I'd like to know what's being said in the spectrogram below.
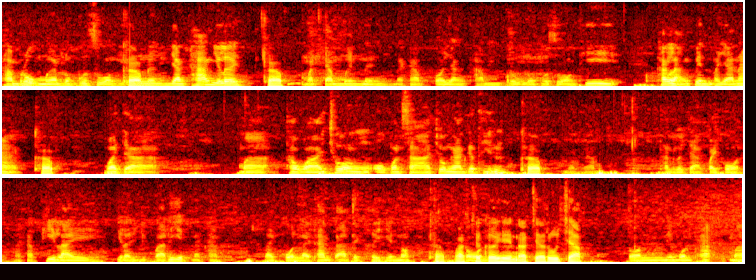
ทำรูปเหมือนหลวงปู่สวงอีกครัอบงค์หนึ่งยังค้างอยู่เลย ครับมัดจำมือหนึ่งนะครับ ก็ยังทำรูปหลวงปู่สวงที่ข้างหลังเป็นพญานาคครับ ว่าจะ มาถวายช่วงออกพรรษาช่วงงานกระถินครับนะครับ ท่านก็จากไปก่อนนะครับ พี่ไรพี่ไรอยู่ปารีสนะครับ หลายคนหลายท่านก็อาจจะเคยเห็นเนาะครับ อาจจะเคยเห็นอาจจะรู้จัก ตอนนิมนต์พระมา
